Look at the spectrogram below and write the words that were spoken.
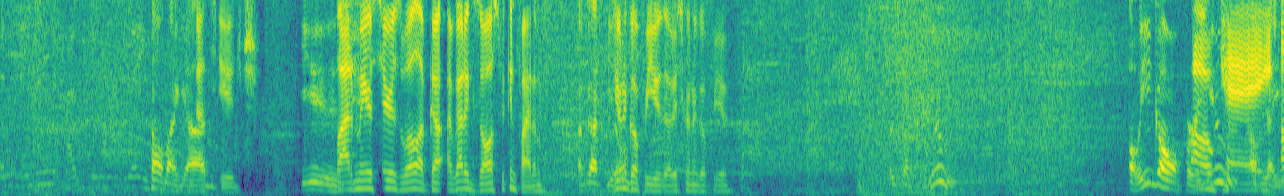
An enemy has been slain. Oh my god. That's huge. Huge. Vladimir's here as well. I've got. I've got exhaust. We can fight him. I've got heal. He's gonna go for you though. He's gonna go for you. He's going for you. Oh, he going for you. Okay, Okay.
